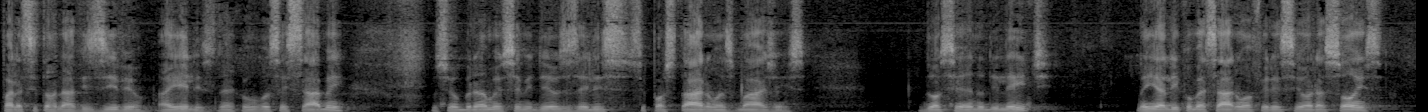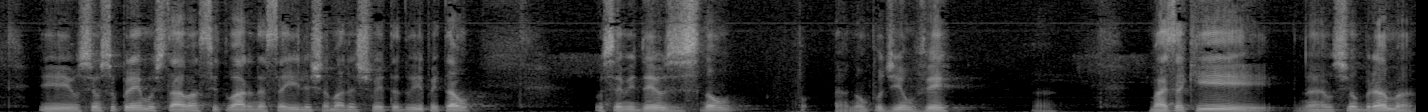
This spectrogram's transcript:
para se tornar visível a eles. Né? Como vocês sabem, o Senhor Brahma e os semideuses eles se postaram às margens do oceano de leite né? e ali começaram a oferecer orações e o Senhor Supremo estava situado nessa ilha chamada Shweta Ipa. Então, os semideuses não, não podiam ver. Né? Mas aqui, né, o Senhor Brahma,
